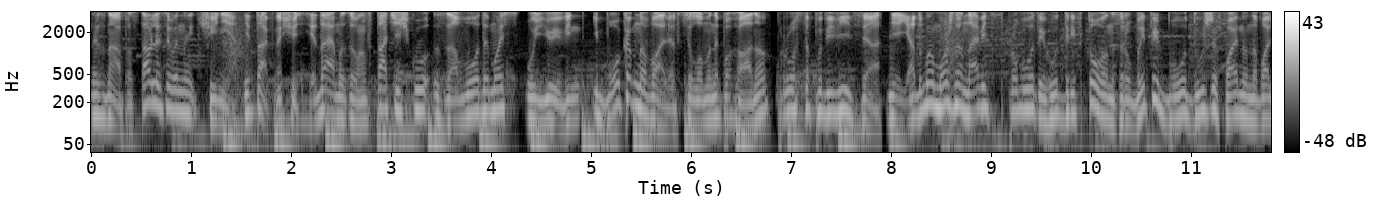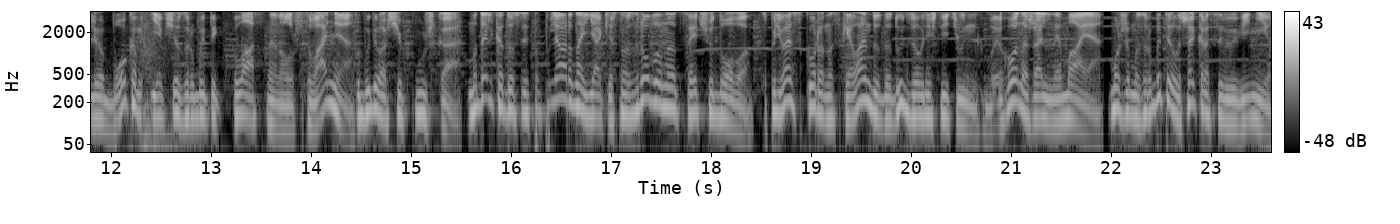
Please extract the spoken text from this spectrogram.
Не знаю, поставляться вони чи ні. І так, ну що, сідаємо з вами в тачечку, заводимось. Ой-ой, він і боком навалює, в цілому непогано. Просто подивіться. Ні, я думаю, можна навіть спробувати його дріфтовим зробити, бо дуже файно навалює боком. І якщо зробити класне налаштування, то буде вообще пушка. Моделька досить популярна, якісно зроблена, це чудово. Сподіваюсь, скоро на Skyline додадуть зовнішній тюнінг, бо його, на жаль, немає. Можемо зробити лише красивий вініл.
